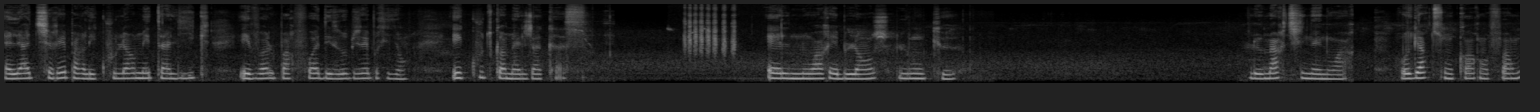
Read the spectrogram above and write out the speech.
Elle est attirée par les couleurs métalliques et vole parfois des objets brillants. Écoute comme elle jacasse. Elle noire et blanche, long queue. Le martinet noir. Regarde son corps en forme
